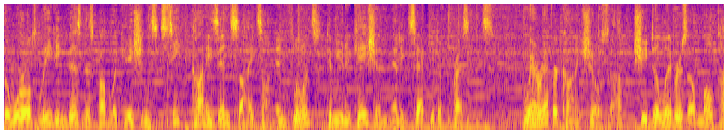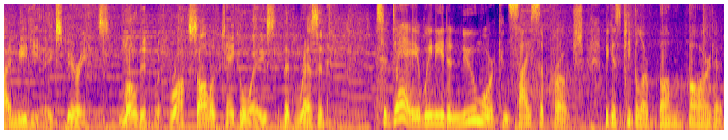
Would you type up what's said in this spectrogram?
The world's leading business publications seek Connie's insights on influence, communication, and executive presence. Wherever Connie shows up, she delivers a multimedia experience loaded with rock solid takeaways that resonate. Today, we need a new, more concise approach because people are bombarded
